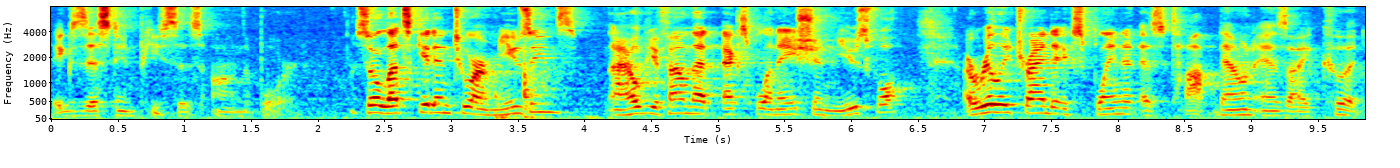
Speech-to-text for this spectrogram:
existing pieces on the board. So let's get into our musings. I hope you found that explanation useful. I really tried to explain it as top down as I could.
